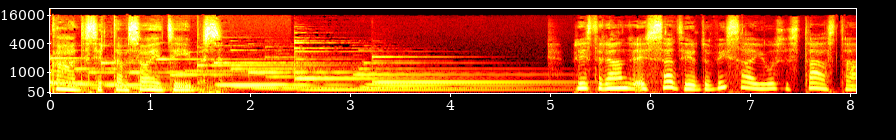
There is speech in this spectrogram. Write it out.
kādas ir tavas vajadzības? Priesteri Andri, es sadzirdu visā jūsu stāstā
